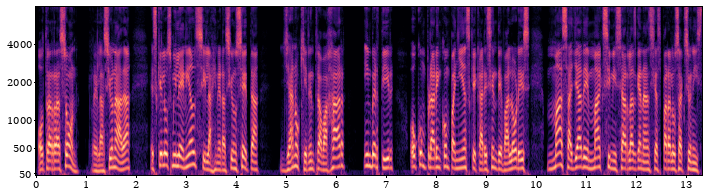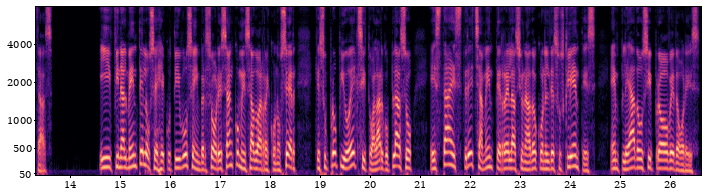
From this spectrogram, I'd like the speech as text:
Otra razón relacionada es que los millennials y la generación Z ya no quieren trabajar, invertir o comprar en compañías que carecen de valores más allá de maximizar las ganancias para los accionistas. Y finalmente los ejecutivos e inversores han comenzado a reconocer que su propio éxito a largo plazo está estrechamente relacionado con el de sus clientes, empleados y proveedores.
